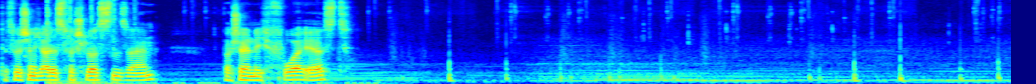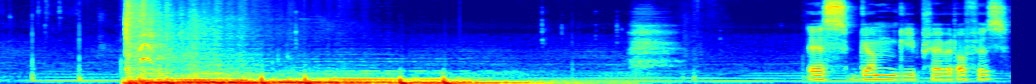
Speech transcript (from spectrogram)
Das wird wahrscheinlich alles verschlossen sein. Wahrscheinlich vorerst. S. Gamgi Private Office.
